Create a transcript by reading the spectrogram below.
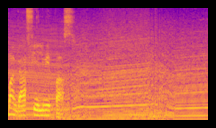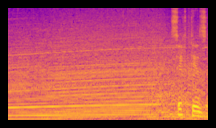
Uma gafe ele me passa. Certeza.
